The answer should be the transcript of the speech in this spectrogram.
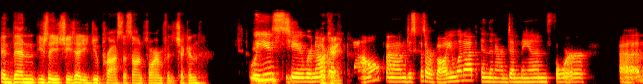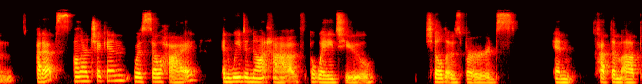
And then you said she said you do process on farm for the chicken. We, we used to. We're not okay. right now, um, just because our volume went up, and then our demand for um, ups on our chicken was so high, and we did not have a way to chill those birds and cut them up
